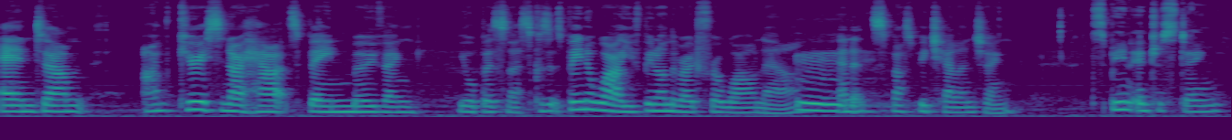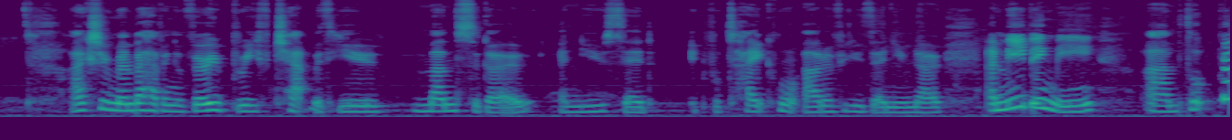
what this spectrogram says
And um, I'm curious to know how it's been moving your business because it's been a while. You've been on the road for a while now, Mm. and it must be challenging. It's been interesting. I actually remember having a very brief chat with you months ago, and you said it will take more out of you than you know. And me being me, um, thought, no,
